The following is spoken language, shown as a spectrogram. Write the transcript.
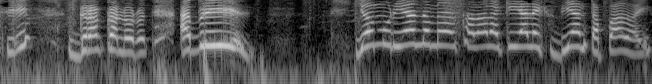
¿Sí? Gran calor. ¡Abril! Yo muriéndome de calor aquí, Alex, bien tapado ahí.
